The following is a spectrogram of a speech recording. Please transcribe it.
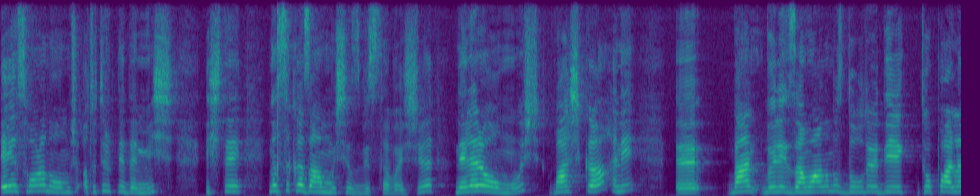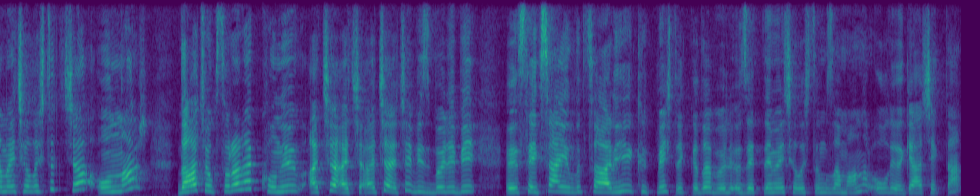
E sonra ne olmuş? Atatürk ne demiş? İşte nasıl kazanmışız biz savaşı? Neler olmuş? Başka hani e, ben böyle zamanımız doluyor diye toparlamaya çalıştıkça onlar daha çok sorarak konuyu aça aça aça aça biz böyle bir e, 80 yıllık tarihi 45 dakikada böyle özetlemeye çalıştığımız zamanlar oluyor gerçekten.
